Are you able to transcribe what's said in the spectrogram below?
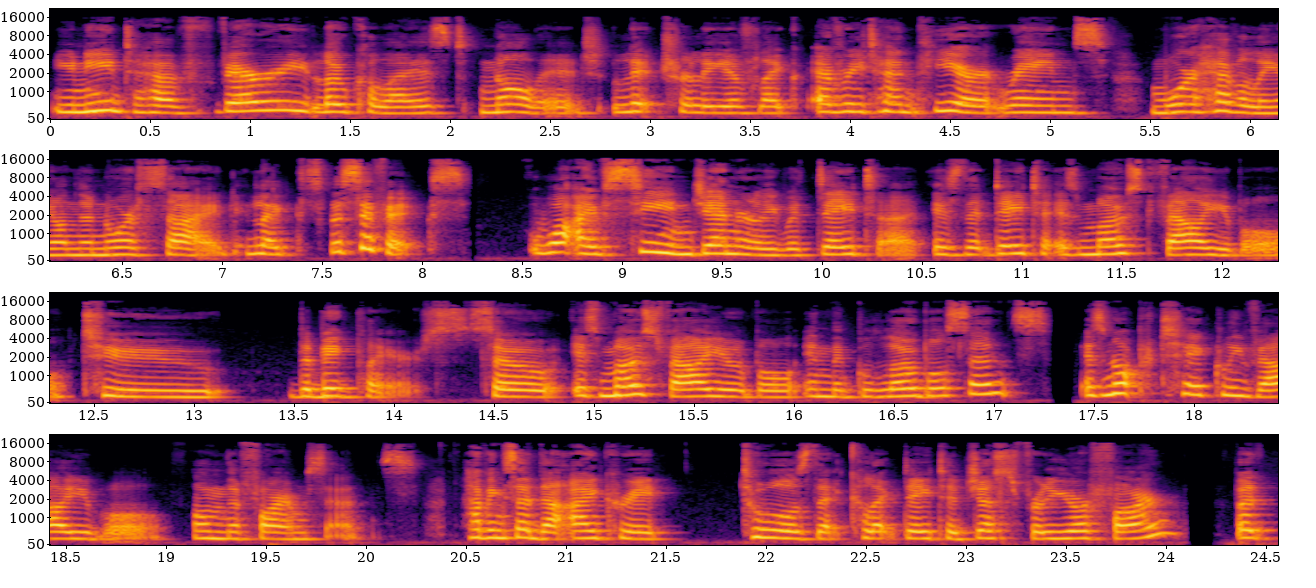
You need to have very localized knowledge, literally of like every 10th year it rains more heavily on the north side, like specifics. What I've seen generally with data is that data is most valuable to the big players. So it's most valuable in the global sense. It's not particularly valuable on the farm sense. Having said that, I create tools that collect data just for your farm, but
